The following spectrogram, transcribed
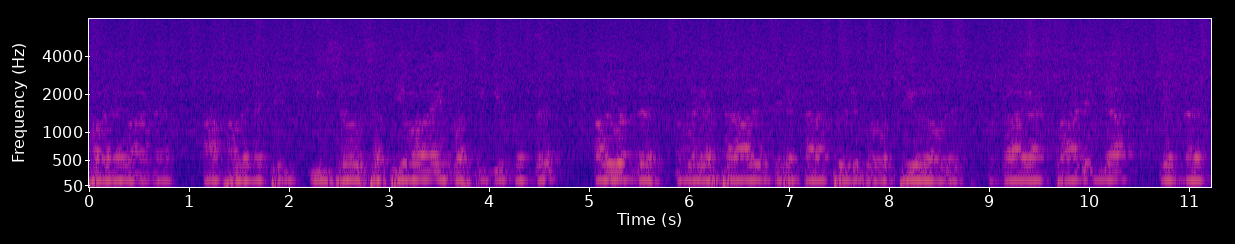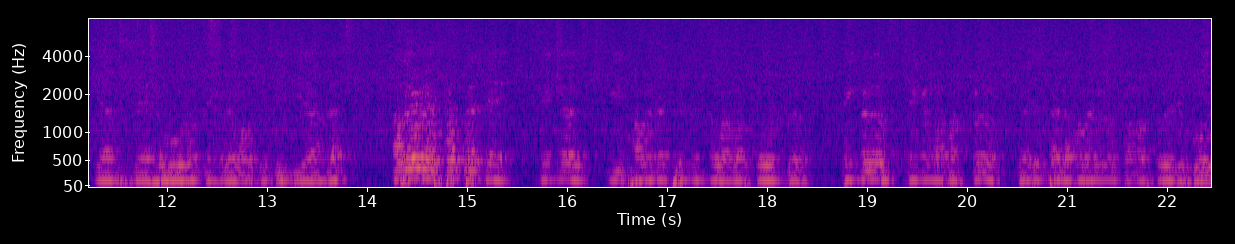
ഭവനമാണ്. ആ ഭവനത്തിൽ ഈശോ സത്യമായി വസിക്കുന്നുണ്ട്. അതുകൊണ്ട് നമ്മുടെ കർത്താവിന് നിരക്കാത്ത ഒരു പ്രവൃത്തികളും അവിടെ ഉണ്ടാകാൻ പാടില്ല എന്ന് ഞാൻ സ്നേഹപൂർവം നിങ്ങളെ ഓർമ്മിപ്പിക്കുകയാണ്. അതോടൊപ്പം തന്നെ നിങ്ങൾ ഈ ഭവനത്തിൽ നിന്ന് വളർന്നുകൊണ്ട് നിങ്ങളും നിങ്ങളുടെ മക്കളും വരും തലമുറകളും വളർന്നു വരുമ്പോൾ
